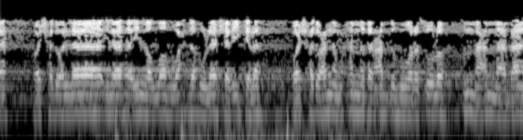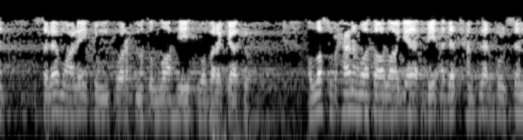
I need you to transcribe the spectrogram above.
له وأشهد أن لا إله إلا الله وحده لا شريك له وأشهد أن محمدا عبده ورسوله ثم عما بعد السلام عليكم ورحمة الله وبركاته alloh subhanahu va taologa beadad hamdlar bo'lsin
